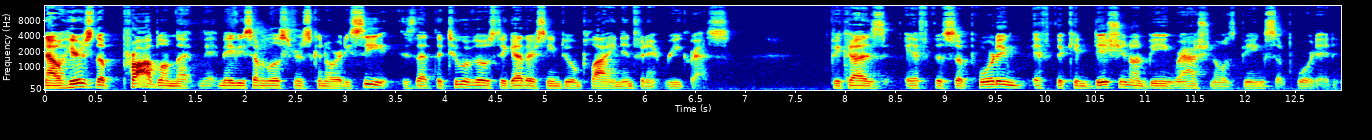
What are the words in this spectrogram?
Now, here's the problem that may- maybe some of the listeners can already see is that the two of those together seem to imply an infinite regress. Because if the supporting, if the condition on being rational is being supported,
